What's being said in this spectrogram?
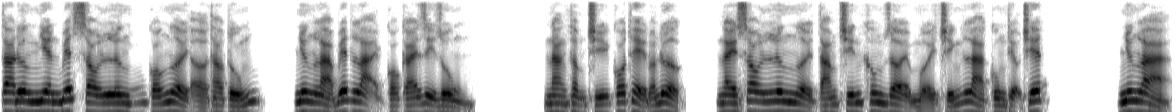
ta đương nhiên biết sau lưng có người ở thao túng, nhưng là biết lại có cái gì dùng. Nàng thậm chí có thể đoán được, này sau lưng người 890 rời 10 chính là cung thiệu chiết. Nhưng là,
